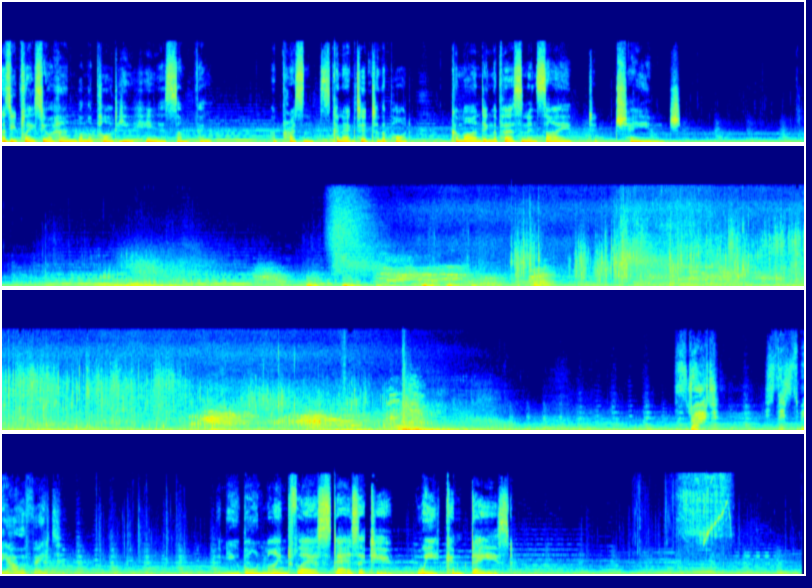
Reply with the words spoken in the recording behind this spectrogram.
As you place your hand on the pod, you hear something. A presence connected to the pod, commanding the person inside to change. Strat! Is this to be our fate? The newborn mind flayer stares at you, weak and dazed.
